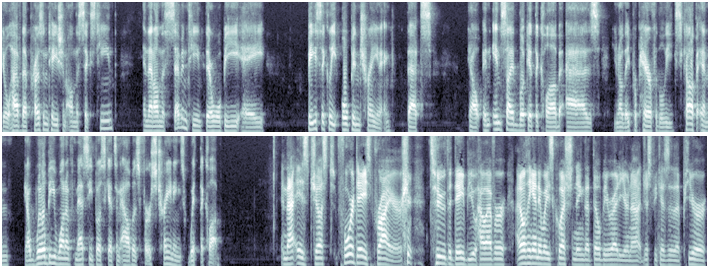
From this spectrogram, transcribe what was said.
you'll have that presentation on the 16th. And then on the 17th, there will be a basically open training that's, you know, an inside look at the club as, you know, they prepare for the Leagues Cup and, you know, will be one of Messi, Busquets, and Alba's first trainings with the club. And that is just four days prior to the debut. However, I don't think anybody's questioning that they'll be ready or not just because of the pure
